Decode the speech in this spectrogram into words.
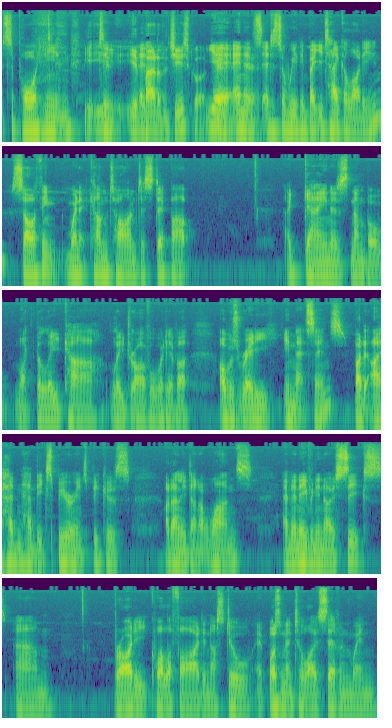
support him. You, to- you- you're it- part of the cheer squad. yeah, and it's it's a weird thing, but you take a lot in. So I think when it come time to step up again as number like the lead car, lead driver, whatever, I was ready in that sense. But I hadn't had the experience because I'd only done it once. And then even in 06, um, Brighty qualified, and I still it wasn't until 07 when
